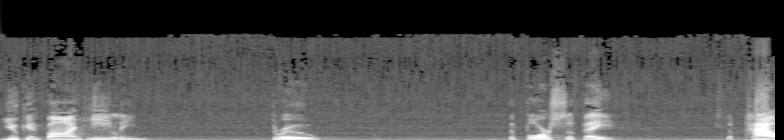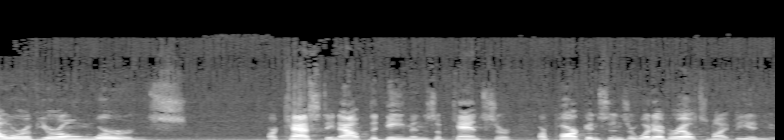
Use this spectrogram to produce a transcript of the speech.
You can find healing through the force of faith, the power of your own words, or casting out the demons of cancer or Parkinson's or whatever else might be in you.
